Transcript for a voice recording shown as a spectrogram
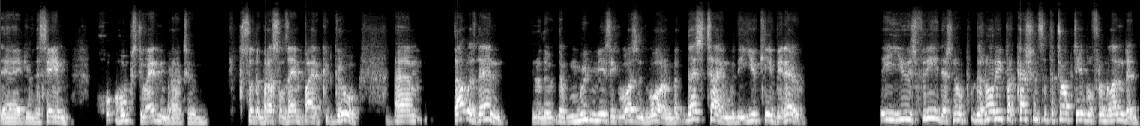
uh, give the same ho- hopes to Edinburgh to so the Brussels empire could grow? Um, that was then. You know, the, the mood music wasn't warm, but this time with the UK being out, the EU is free. There's no there's no repercussions at the top table from London.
